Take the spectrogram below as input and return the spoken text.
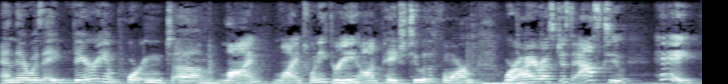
And there was a very important um, line, line 23, mm-hmm. on page two of the form, where IRS just asks you, hey,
